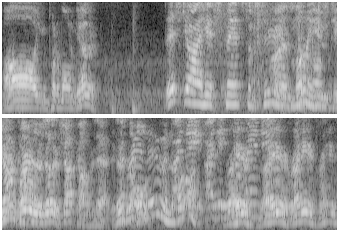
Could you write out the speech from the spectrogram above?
Oh, you can put them all together. This guy has spent some serious money on confused some here. shot Where are those other shot collars at? Is They're that the brand whole? new in the Are box. they, are they still Right here, brand new? right here, right here, right here.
